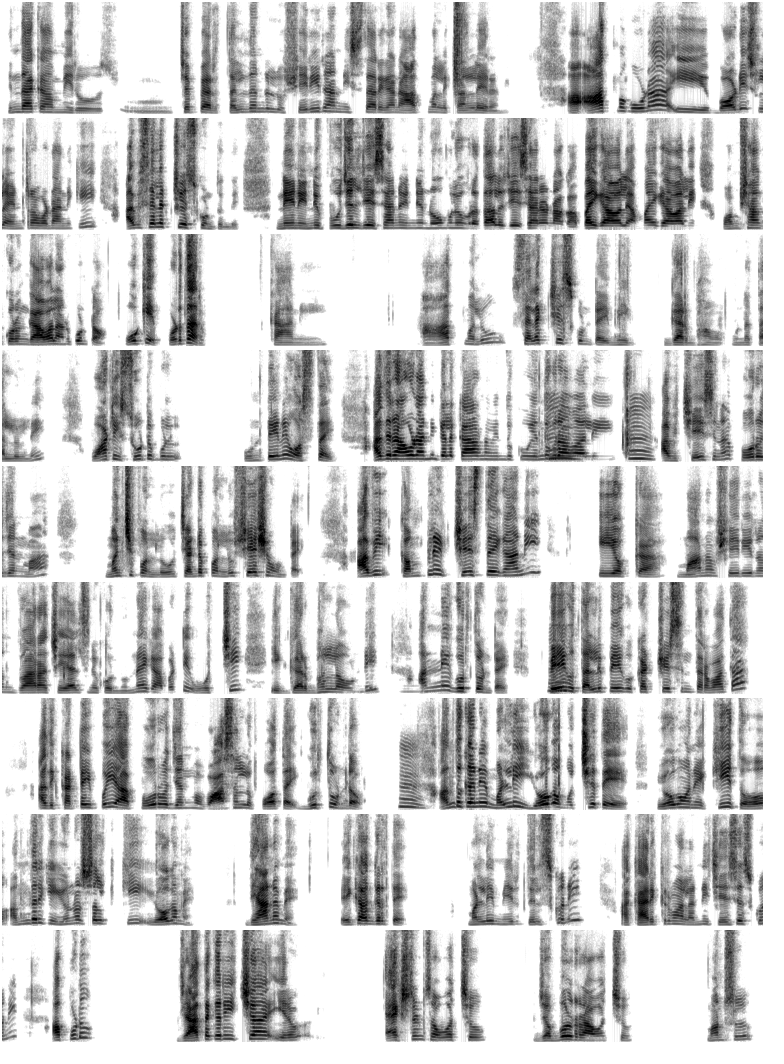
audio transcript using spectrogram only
ఇందాక మీరు చెప్పారు తల్లిదండ్రులు శరీరాన్ని ఇస్తారు కానీ ఆత్మల్ని కనలేరని. ఆ ఆత్మ కూడా ఈ బాడీస్లో ఎంటర్ అవ్వడానికి అవి సెలెక్ట్ చేసుకుంటుంది. నేను ఇన్ని పూజలు చేశాను ఇన్ని నోములు వ్రతాలు చేశాను నాకు అబ్బాయి కావాలి అమ్మాయి కావాలి వంశాంకురం కావాలి అనుకుంటాం. ఓకే పుడతారు. కానీ ఆ ఆత్మలు సెలెక్ట్ చేసుకుంటాయి మీ గర్భం ఉన్న తల్లుల్ని వాటి సూటబుల్ ఉంటేనే వస్తాయి. అది రావడానికి గల కారణం ఎందుకు? ఎందుకు. రావాలి. అవి చేసిన పూర్వజన్మ మంచి పనులు చెడ్డ పనులు శేషం ఉంటాయి. అవి కంప్లీట్ చేస్తే గాని ఈ యొక్క మానవ శరీరం ద్వారా చేయాల్సిన కొన్ని ఉన్నాయి కాబట్టి వచ్చి ఈ గర్భంలో ఉండి అన్నీ గుర్తుంటాయి. పేగు తల్లి పేగు కట్ చేసిన తర్వాత అది కట్ అయిపోయి ఆ పూర్వజన్మ వాసనలు పోతాయి. గుర్తు ఉండవు. అందుకనే మళ్ళీ యోగం వచ్చితే యోగం అనే కీతో అందరికి యూనివర్సల్ కీ యోగమే ధ్యానమే ఏకాగ్రతే. మళ్ళీ మీరు తెలుసుకొని ఆ కార్యక్రమాలన్నీ చేసేసుకొని అప్పుడు జాతకరీత్యా యాక్సిడెంట్స్ అవ్వచ్చు జబ్బులు రావచ్చు మనుషులు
